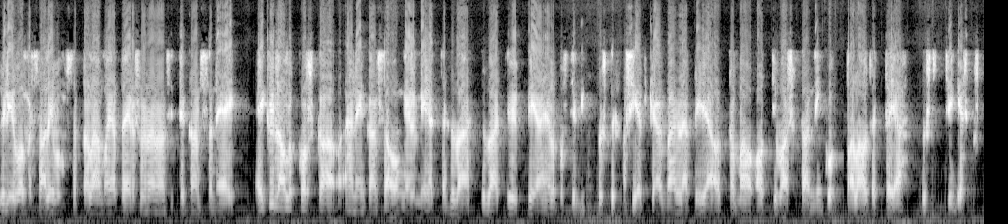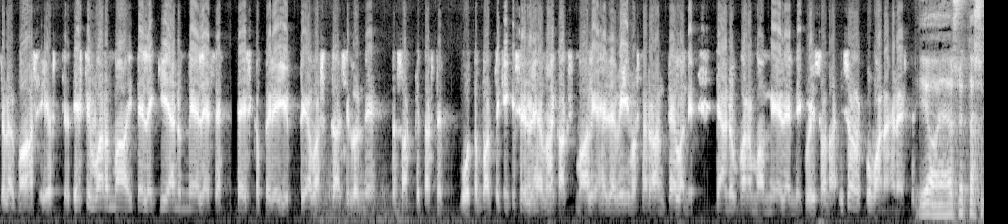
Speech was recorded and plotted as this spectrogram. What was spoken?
ylivoimassa alivoimassa pelaamaan ja persoonana sitten kanssa niin ei, ei kyllä ollut koskaan hänen kanssa ongelmia, että hyvä, hyvä tyyppi ja helposti niin pystyi asiat käymään läpi ja ottamaan, otti vastaan niin kuin palautetta ja pystyttiin keskustelemaan asioista. Ja tietysti varmaan itsellekin jäänyt mieleen se seiskapeli jyppiä vastaan silloin, niin Sakke taas muutama tekikin se yhden vai kaksi maalia heidän viivasta ranteella, niin jäänyt varmaan mieleen niin kuin isona, isona kuvana hänestä. Joo, ja jos nyt tässä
